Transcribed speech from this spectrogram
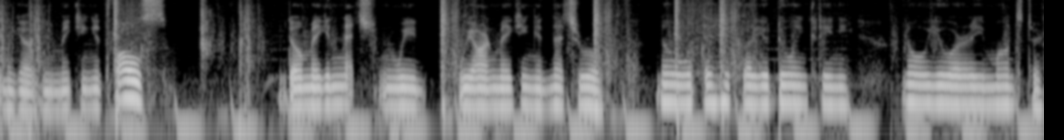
Oh my god, we're making it false. We don't make it nat- we we aren't making it natural. No, what the heck are you doing, Krenie? No, you are a monster.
